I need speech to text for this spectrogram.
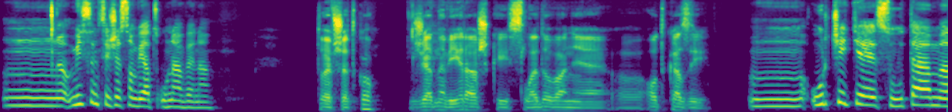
Mm, myslím si, že som viac unavená. To je všetko? Žiadne vyhrážky, sledovanie, e, odkazy? Mm, určite sú tam, e,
